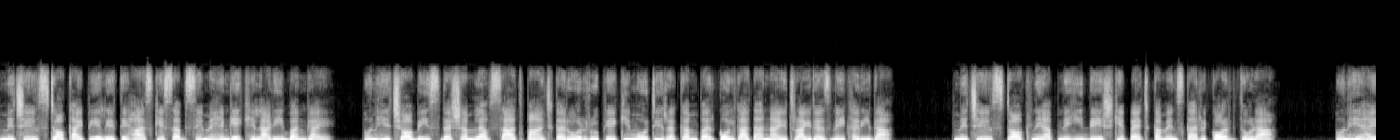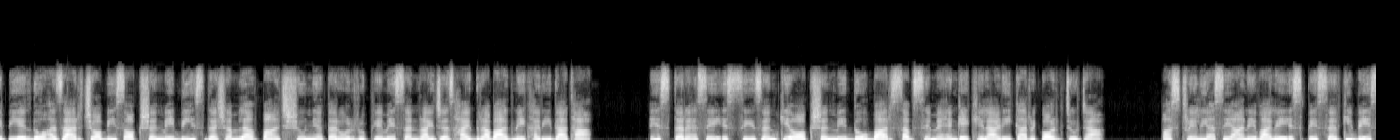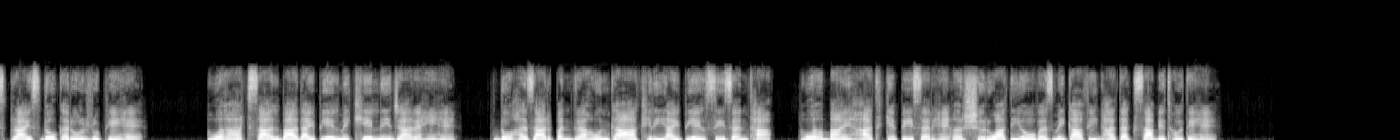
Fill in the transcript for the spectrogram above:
Mitchell stock IPL इतिहास के सबसे महँगे खिलाड़ी बन गए। उन्हें चौबीस दशमलव सात पाँच करोड़ रुपए की मोटी रकम पर कोलकाता नाइट राइडर्स ने खरीदा। मिचेल स्टॉक ने अपने ही देश के पैट कमिंस का रिकॉर्ड तोड़ा। उन्हें आईपीएल 2024 ऑक्शन में बीस दशमलव पाँच शून्य करोड़ रुपए में सनराइजर्स हैदराबाद ने खरीदा था। इस तरह से इस सीज़न के ऑक्शन में दो बार सबसे महँगे खिलाड़ी का रिकॉर्ड टूटा। ऑस्ट्रेलिया से आने वाले इस पेसर की बेस प्राइस दो करोड़ रुपए है। वह आठ साल बाद आईपीएल में खेलने जा रहे हैं। 2015 उनका आखिरी आईपीएल सीज़न था। वह बाएँ हाथ के पेसर हैं और शुरुआती ओवर्स में काफ़ी घातक साबित होते हैं।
